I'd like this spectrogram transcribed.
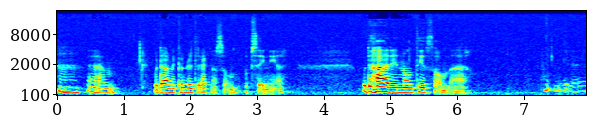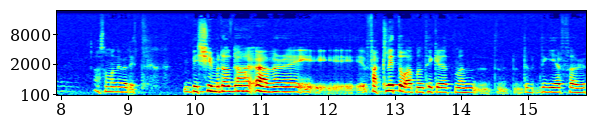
Mm. Ehm, och därmed kunde det inte räknas som uppsägningar. Och det här är någonting som alltså man är väldigt bekymrad Ja. över eh, fackligt då att man tycker att man, det, det ger för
